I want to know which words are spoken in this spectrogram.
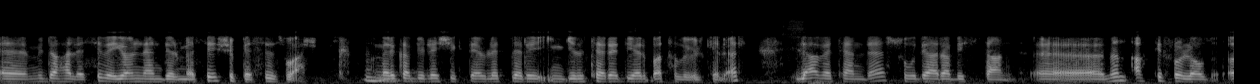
e, müdahalesi ve yönlendirmesi şüphesiz var. Hı hı. Amerika Birleşik Devletleri, İngiltere, diğer batılı ülkeler, ilaveten de Suudi Arabistan'ın aktif rol e,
